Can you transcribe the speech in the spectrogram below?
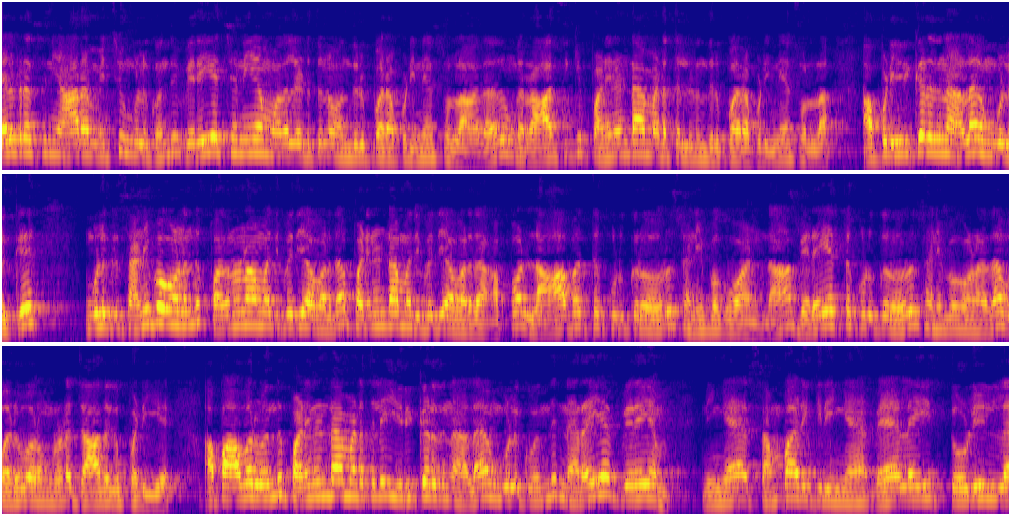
ஏழரை சனி ஆரம்பிச்சு உங்களுக்கு வந்து விரையச்சனியா முதல் எடுத்துன்னு வந்திருப்பார் அப்படின்னே சொல்லலாம். அதாவது உங்க ராசிக்கு பன்னிரெண்டாம் இடத்துல இருந்திருப்பார் அப்படின்னே சொல்லலாம். அப்படி இருக்கிறதுனால உங்களுக்கு உங்களுக்கு சனி பகவான் வந்து பதினொன்றாம் அதிபதி அவர் தான் பன்னிரெண்டாம் அதிபதி அவர் தான் அப்போ லாபத்தை கொடுக்குறவரும் சனி பகவான் தான். விரயத்தை கொடுக்குறவரும் சனி பகவானா தான் வருவார் உங்களோட ஜாதகப்படியே. அப்போ அவர் வந்து பன்னிரெண்டாம் இடத்துல இருக்கிறதுனால உங்களுக்கு வந்து நிறைய விரயம். நீங்க சம்பாதிக்கிறீங்க. வேலை தொழில்ல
